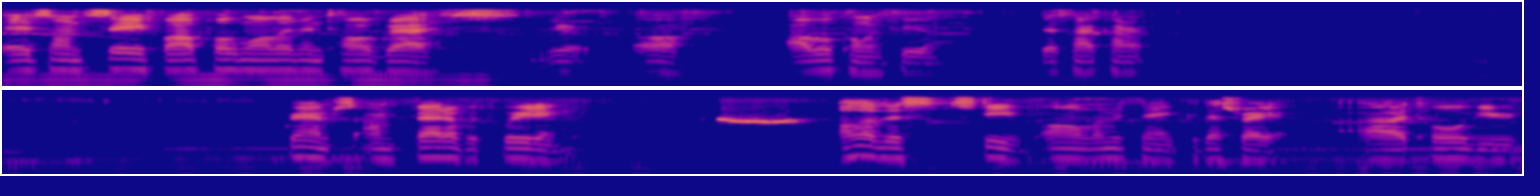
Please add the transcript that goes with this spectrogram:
It's unsafe. All Pokemon live in tall grass. You're, oh, I will come with you. That's not kind of. Gramps, I'm fed up with waiting. I love this, Steve. Oh, let me think. That's right. I told you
